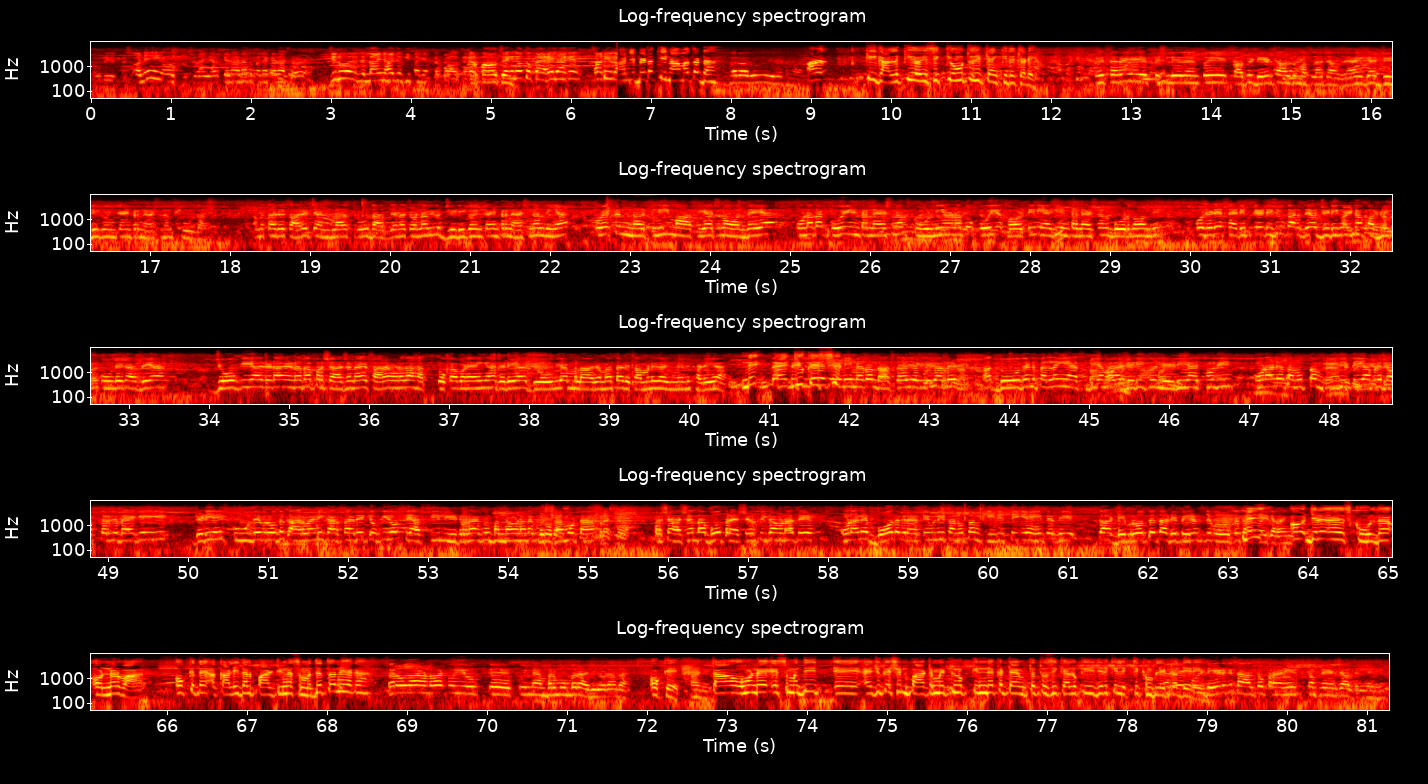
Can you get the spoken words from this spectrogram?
ਉਹ ਨਹੀਂ ਉਹ ਦੂਸਰਾ ਯਾਰ ਕਿਹੜਾ ਇਹਨਾਂ ਤੋਂ ਪਹਿਲਾਂ ਕਿਹੜਾ ਸੀ? ਜਿਹਨੂੰ ਲਾਈਨ ਹਾਜ਼ਰ ਕੀਤਾ ਗਿਆ। ਕਿਰਪਾਲ ਸਿੰਘ। ਨੇ ਤੋਂ ਪੈਸੇ ਲੈ ਕੇ ਸਾਡੀ ਹਾਂਜੀ ਬੇਟਾ ਕੀ ਨਾਮ ਹੈ ਤੁਹਾਡਾ? ਸਰ ਅਰੁਣ ਵੀਰਟ ਅਰੇ ਕੀ ਗੱਲ ਕੀ ਹੋਈ ਸੀ? ਕਿਉਂ ਤੁਸੀਂ ਟੈਂਕੀ ਤੇ ਚੜੇ ਇਹ ਸਰ ਇਹ ਪਿਛਲੇ ਦਿਨ ਤੋਂ ਹੀ ਕਾਫੀ ਡੇਢ ਸਾਲ ਤੋਂ ਮਸਲਾ ਚੱਲ ਰਿਹਾ ਹੈਗਾ ਜੀਡੀ ਗੋਇੰਕਾ ਇੰਟਰਨੈਸ਼ਨਲ ਸਕੂਲ ਦਾ। ਮੈਂ ਤੁਹਾਡੇ ਸਾਰੇ ਚੈਨਲਾਂ ਥਰੂ ਦੱਸ ਦੇਣਾ ਚਾਹੁੰਦਾ ਵੀ ਉਹ ਜੀਡੀ ਗੋਇੰਕਾ ਇੰਟਰਨੈਸ਼ਨਲ ਨਹੀਂ ਆ ਉਹ ਇੱਕ ਨਕਲੀ ਮਾਫੀਆ ਚਲਾਉਂਦੇ ਆ। ਉਹਨਾਂ ਦਾ ਕੋਈ ਇੰਟਰਨੈਸ਼ਨਲ ਸਕੂਲ ਨਹੀਂ ਆ ਉਹਨਾਂ ਕੋਲ ਕੋਈ ਅਥਾਰਟੀ ਨਹੀਂ ਹੈਗੀ ਇੰਟਰਨੈਸ਼ਨਲ ਬੋਰਡ ਲਾਉਣ ਦੀ। ਉਹ ਜਿਹੜੇ ਸਰਟੀਫਿਕੇਟ ਇਸ਼ੂ ਕਰਦੇ ਆ ਉਹ ਜੀਡੀ ਗੋਇੰਕਾ ਪਬਲਿਕ ਸਕੂਲ ਦੇ ਕਰਦੇ ਆ। ਜੋ ਕੀ ਆ ਜਿਹੜਾ ਇਹਨਾਂ ਦਾ ਪ੍ਰਸ਼ਾਸਨ ਹੈ ਇਹ ਸਾਰਾ ਉਹਨਾਂ ਦਾ ਹੱਥ ਟੋਕਾ ਬਣਿਆ ਹੀ ਆ ਜਿਹੜੇ ਆ ਜੋ ਵੀ ਆ ਮੁਲਾਜ਼ਮ ਆ ਤੁਹਾਡੇ ਸਾਹਮਣੇ ਦਾ ਜਿੰਨੇ ਵੀ ਖੜੇ ਆ। ਨਹੀਂ ਐਜੂਕੇਸ਼ਨ ਨਹੀਂ ਮੈਂ ਤੁਹਾਨੂੰ ਦੱਸਦਾ ਜੀ ਅਗਲੀ ਗੱਲ ਆ ਦੋ ਦਿਨ ਪਹਿਲਾਂ ਹੀ ਐਸਡੀਐਮ ਆ ਜਿਹੜੀ ਕੋਈ ਲੇਡੀ ਆ ਇੱਥੋਂ ਦੀ ਉਹਨਾਂ ਨੇ ਸਾਨੂੰ ਧਮਕੀ ਦਿੱਤੀ ਆਪਣੇ ਦਫ਼ਤਰ 'ਚ ਬਹਿ ਕੇ ਹੀ ਜਿਹੜੀ ਇਹ ਸਕੂਲ ਦੇ ਵਿਰੁੱਧ ਕਾਰਵਾਈ ਨਹੀਂ ਕਰ ਸਕਦੇ ਕਿਉਂਕਿ ਉਹ ਸਿਆਸੀ ਲੀਡਰ ਆ ਕੋਈ ਬੰਦਾ ਉਹਨਾਂ ਦਾ ਕੋਈ ਛੋਟਾ ਮੋਟਾ। ਪ੍ਰਸ਼ਾਸਨ। ਦਾ ਬਹੁਤ ਪ੍ਰੈਸ਼ਰ ਸੀਗਾ ਉਹਨਾਂ ਤੇ ਉਹਨਾਂ ਨੇ ਬਹੁਤ ਅਗਰੈਸਿਵਲੀ ਸਾਨੂੰ ਧਮਕੀ ਦਿੱਤੀ ਕਿ ਅਸੀਂ ਤੇ ਅਸੀਂ ਤੁਹਾਡੇ ਵਿਰੁੱਧ ਤੇ ਤੁਹਾਡੇ ਪੇਰੈਂਟਸ ਦੇ ਵਿਰੁੱਧ ਕਾਰਵਾਈ ਨਹੀਂ ਕਰਾਂਗੇ। ਉਹ ਜਿਹੜਾ ਸਕੂਲ ਦਾ ਓਨਰ ਵਾ ਉਹ ਕਿਤੇ ਅਕਾਲੀ ਦਲ ਪਾਰਟੀ ਨਾਲ ਸੰਬੰਧਿਤ ਤਾਂ ਨਹੀਂ ਹੈਗਾ? ਸਰ ਉਹਦਾ ਉਹਨਾਂ ਦਾ ਕੋਈ ਉਹ, ਅਹ, ਕੋਈ ਮੈਂਬਰ ਮੁੰਬਰ ਆ ਜੀ ਉਹਨਾਂ ਦਾ। ਓਕੇ ਹਾਂਜੀ। ਤਾਂ ਹੁਣ ਇਸ ਸੰਬੰਧੀ ਐਜੂਕੇਸ਼ਨ ਡਿਪਾਰਟਮੈਂਟ ਨੂੰ ਕਿੰਨੇ ਕੁ ਟਾਈਮ ਤੋਂ ਤੁਸੀਂ ਕਹਿ ਲਓ ਕਿ ਜਿਹੜੀ ਕਿ ਲਿਖਤੀ ਕੰਪਲੇਂਟਾਂ ਦੇ ਕੋਈ ਰਹੇ ਹੋ? ਡੇਢ ਕੁ ਸਾਲ ਤੋਂ ਪੁਰਾਣੀ ਕੰਪਲੇਂਟ ਚੱਲ ਰਹੀ ਹੈ ਜੀ।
